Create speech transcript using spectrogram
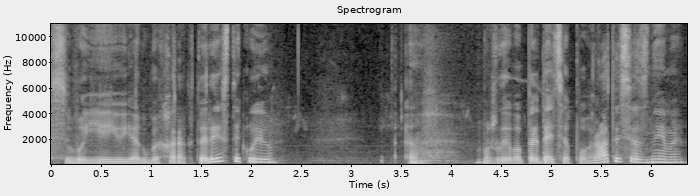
своєю якби, характеристикою. Е, Можливо, прийдеться погратися з ними.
